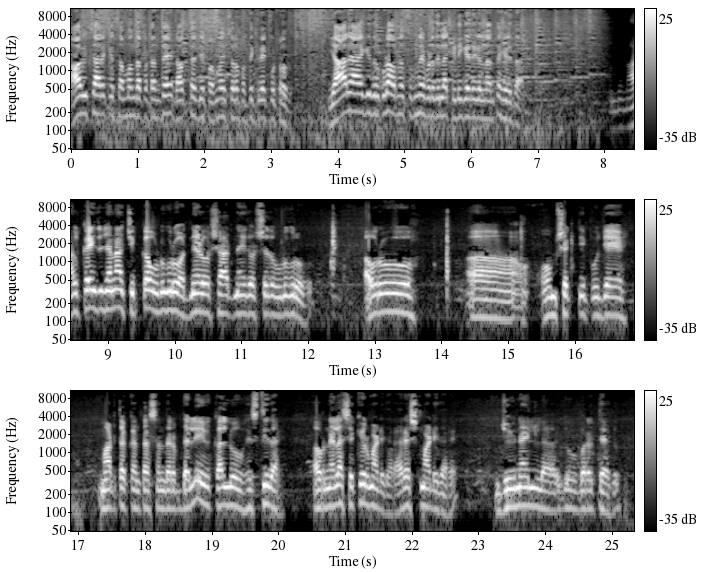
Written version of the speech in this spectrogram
ಆ ವಿಚಾರಕ್ಕೆ ಸಂಬಂಧಪಟ್ಟಂತೆ ಡಾಕ್ಟರ್ ಜಿ ಪರಮೇಶ್ವರ ಪ್ರತಿಕ್ರಿಯೆ ಕೊಟ್ಟರು. ಯಾರೇ ಆಗಿದ್ರು ಕೂಡ ಅವ್ರನ್ನ ಸುಮ್ಮನೆ ಬಿಡೋದಿಲ್ಲ, ಕಿಡಿಗೇಡಿಗಳನ್ನ ಅಂತ ಹೇಳಿದ್ದಾರೆ. ಒಂದು ನಾಲ್ಕೈದು ಜನ ಚಿಕ್ಕ ಹುಡುಗರು, ಹದಿನೇಳು ವರ್ಷ, ಹದಿನೈದು ವರ್ಷದ ಹುಡುಗರು, ಅವರು ಓಂ ಶಕ್ತಿ ಪೂಜೆ ಮಾಡ್ತಕ್ಕಂಥ ಸಂದರ್ಭದಲ್ಲಿ ಕಲ್ಲು ಹೆಸ್ತಿದ್ದಾರೆ. ಅವ್ರನ್ನೆಲ್ಲ ಸೆಕ್ಯೂರ್ ಮಾಡಿದ್ದಾರೆ, ಅರೆಸ್ಟ್ ಮಾಡಿದ್ದಾರೆ. ಜುವಿನೈಲ್, ಇದು ಬರುತ್ತೆ ಅದು.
